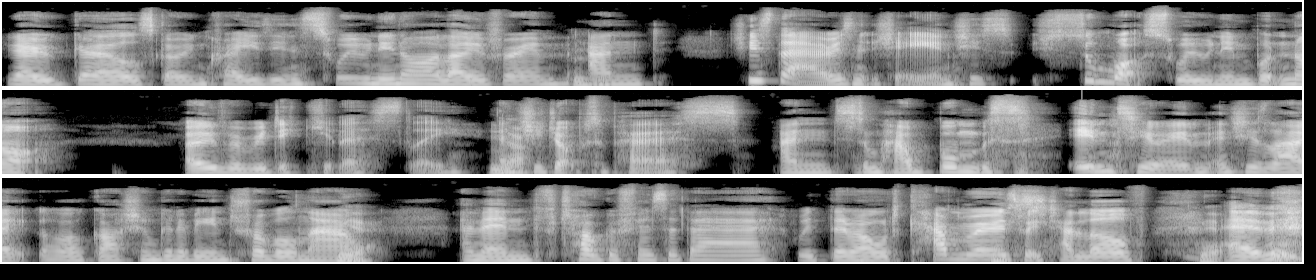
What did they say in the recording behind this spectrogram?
You know, girls going crazy and swooning all over him Mhm. and she's there, isn't she? And she's somewhat swooning, but not over ridiculously. And she drops a purse and somehow bumps into him and she's like, Oh gosh, I'm gonna be in trouble now. Yeah. And then the photographers are there with their old cameras, Yes. which I love. Yeah.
